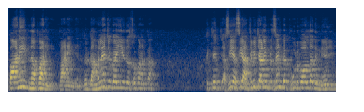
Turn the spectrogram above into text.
ਪਾਣੀ ਨਾ ਪਾਣੀ ਪਾਣੀ ਨਹੀਂ ਫਿਰ ਗਮਲਿਆਂ ਚ ਉਗਾਈਏ ਦੱਸੋ ਕਣਕਾਂ। ਕਿੱਥੇ, ਅਸੀਂ ਅਸੀਂ ਅੱਜ ਵੀ 40% ਫੂਡਬਾਲ ਦਾ ਦਿੰਨੇ ਆ ਜੀ।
